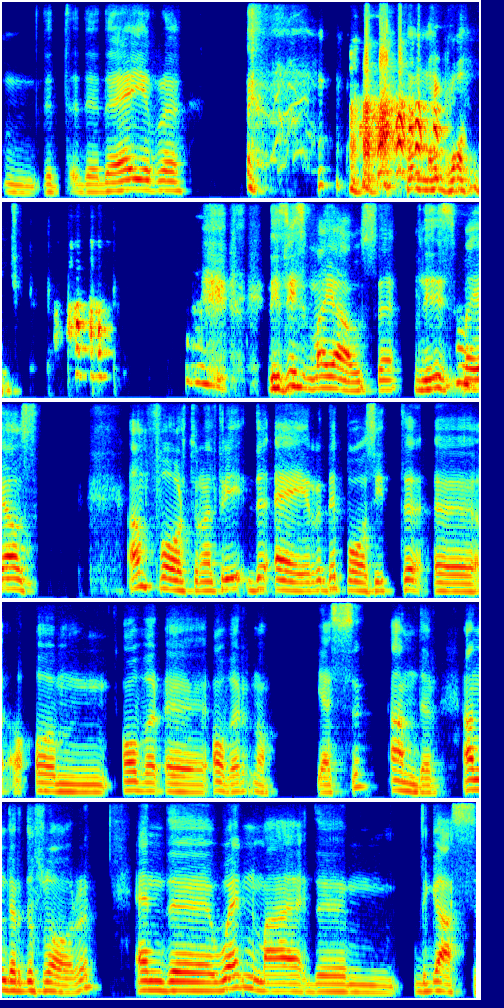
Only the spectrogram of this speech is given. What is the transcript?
the, the air uh, oh my god. This is my house eh? this is my house. Unfortunately the air deposit uh, um, over uh, over no yes under under the floor. And uh, when my the um, the gas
